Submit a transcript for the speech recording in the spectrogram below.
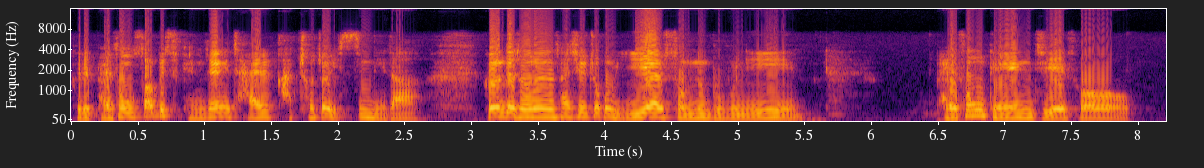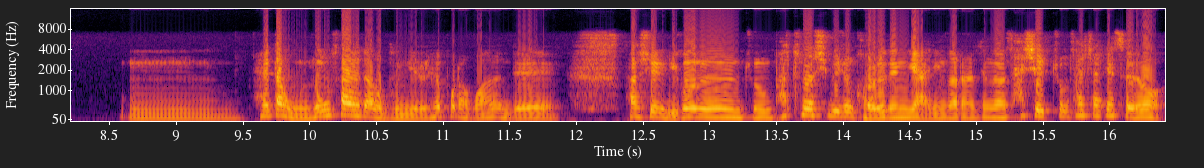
그리고 배송 서비스 굉장히 잘 갖춰져 있습니다. 그런데 저는 사실 조금 이해할 수 없는 부분이 배송 대행지에서 음, 해당 운송사에다가 문의를 해보라고 하는데, 사실 이거는 좀 파트너십이 좀 거래된 게 아닌가라는 생각을 사실 좀 살짝 했어요.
